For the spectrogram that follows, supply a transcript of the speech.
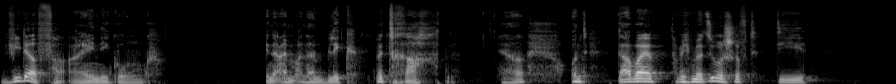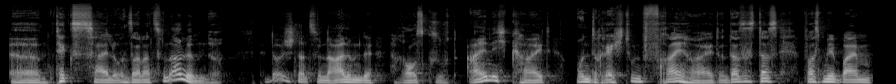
Wiedervereinigung in einem anderen Blick betrachten. Ja? Und dabei habe ich mir als Überschrift die äh, Textzeile unserer Nationalhymne, der deutschen Nationalhymne, herausgesucht. Einigkeit und Recht und Freiheit. Und das ist das, was mir beim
